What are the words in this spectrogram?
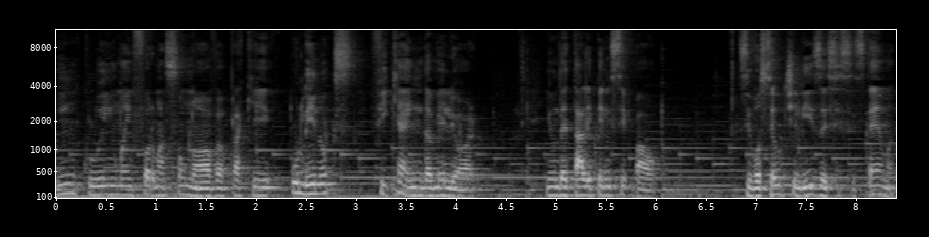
e incluem uma informação nova para que o Linux fique ainda melhor. E um detalhe principal: se você utiliza esse sistema,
